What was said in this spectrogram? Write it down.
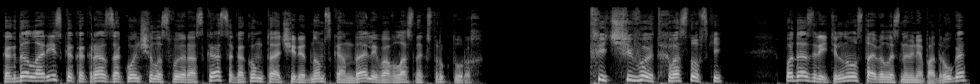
когда Лариска как раз закончила свой рассказ о каком-то очередном скандале во властных структурах. «Ты чего это, Хвостовский?» Подозрительно уставилась на меня подруга,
